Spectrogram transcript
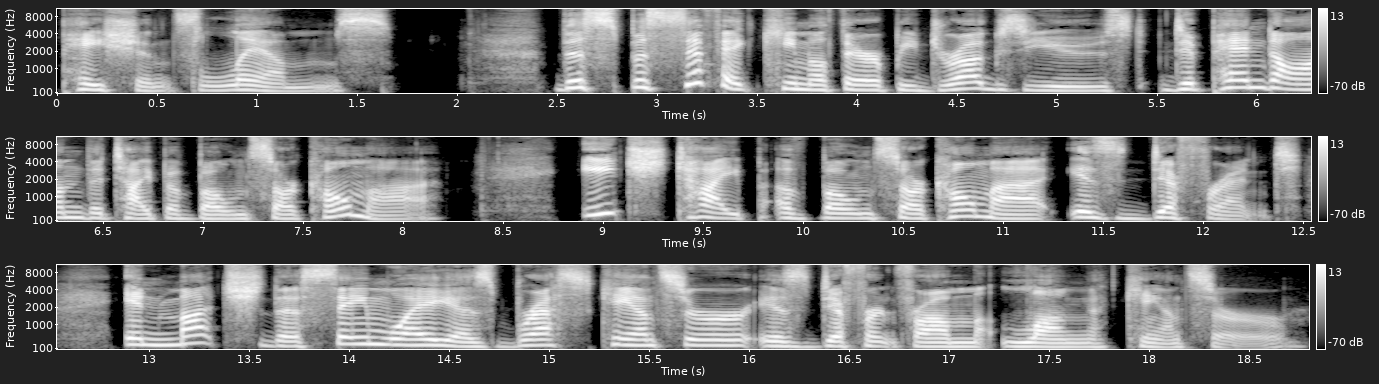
patients' limbs. The specific chemotherapy drugs used depend on the type of bone sarcoma. Each type of bone sarcoma is different in much the same way as breast cancer is different from lung cancer.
